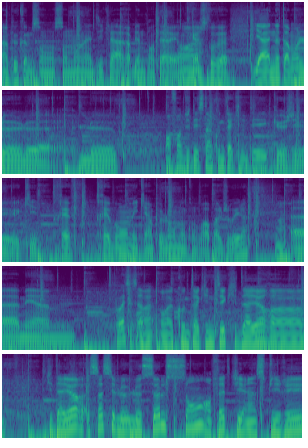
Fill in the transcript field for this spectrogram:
un peu comme son, son nom l'indique, là, Arabian Panther. Et en tout cas, je trouve, euh, il y a notamment le, le, le Enfant du Destin Kunta Kinte, que j'ai, qui est très, très bon, mais qui est un peu long, donc on pourra pas le jouer là. Ouais. Euh, mais euh, ouais, c'est ça. Ouais, ouais, Kunta Kinte qui d'ailleurs, euh, qui d'ailleurs, ça c'est le, le seul son en fait qui est inspiré,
